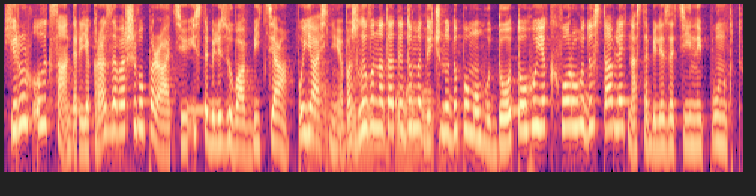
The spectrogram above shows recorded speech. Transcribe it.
Хірург Олександр якраз завершив операцію і стабілізував бійця. Пояснює, важливо надати домедичну допомогу до того, як хворого доставлять на стабілізаційний пункт.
